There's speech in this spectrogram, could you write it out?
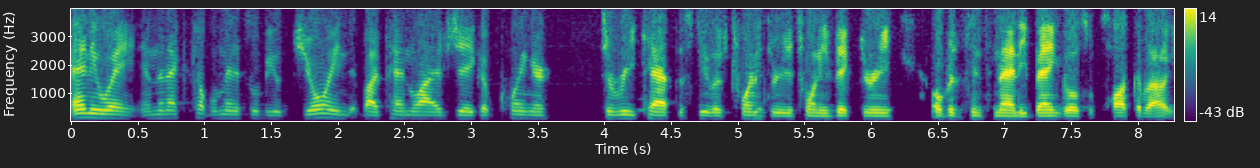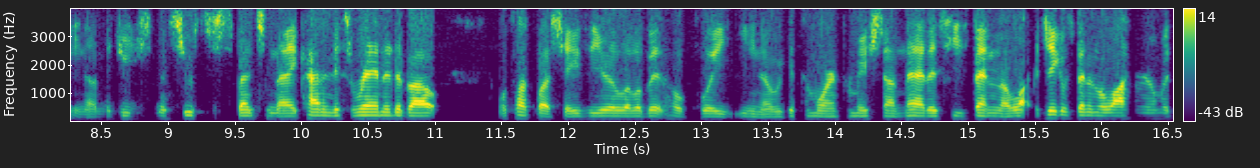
Anyway, in the next couple minutes, we'll be joined by Penn Live's Jacob Klinger to recap the Steelers' 23 to 20 victory over the Cincinnati Bengals. We'll talk about you know the Smith Schuster suspension that I kind of just ranted about. We'll talk about Shazier a little bit. Hopefully, you know we get some more information on that as he's been in a lot. Jacob's been in the locker room with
